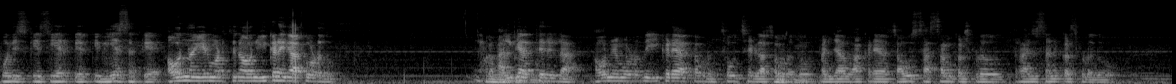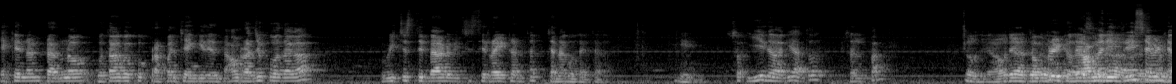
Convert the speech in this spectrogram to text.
ಪೊಲೀಸ್ಗೆ ಸಿ ಆರ್ ಪಿ ಎಫ್ಗೆ ಬಿ ಎಸ್ ಎಫ್ಗೆ ಅವ್ರನ್ನ ಏನು ಮಾಡ್ತೀರೋ ಅವ್ನು ಈ ಕಡೆಗೆ ಹಾಕೊಡೋದು ಅಲ್ಲಿಗೆ ಆಗ್ತಿರಲಿಲ್ಲ. ಅವ್ರನ್ನ ಏನು ಮಾಡೋದು? ಈ ಕಡೆ ಹಾಕೊಬಿಡೋದು. ಸೌತ್ ಸೈಡ್ಗೆ ಹಾಕೊಬಿಡೋದು. ಪಂಜಾಬ್ ಆ ಕಡೆ ಸೌತ್ ಅಸ್ಸಾಂ ಕಳಿಸ್ಬಿಡೋದು. ರಾಜಸ್ಥಾನಕ್ಕೆ ಕಳಿಸ್ಬಿಡೋದು. ಯಾಕೆಂದ್ರೆ ಟರ್ನ್ ಗೊತ್ತಾಗಬೇಕು ಪ್ರಪಂಚ ಹೆಂಗಿದೆ ಅಂತ. ಅವ್ನು ರಜಕ್ಕೆ ಹೋದಾಗ ವಿಚಿಸ್ತಿ ಬ್ಯಾಡ್ ವಿಚಿಸ್ತಿ ರೈಟ್ ಅಂತ ಚೆನ್ನಾಗಿ ಗೊತ್ತಾಯ್ತದೆ. ಸೊ ಈಗಾಗಿ ಅದು ಸ್ವಲ್ಪ ಹೌದು ಯಾವುದೇ ಕಂಪ್ಲೀಟ್ ಒಂದೇ ಆಮೇಲೆ ತ್ರೀ ಸೆವೆಂಟಿ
